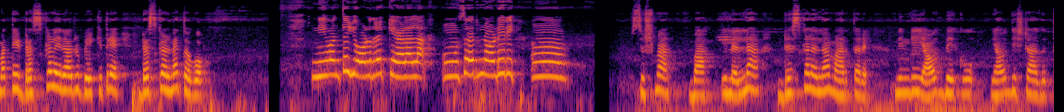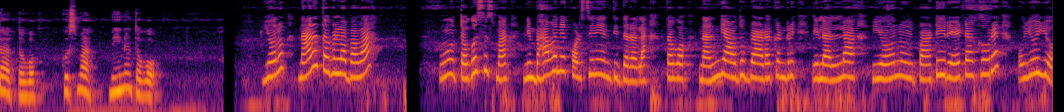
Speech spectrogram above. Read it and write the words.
ಮತ್ತು ಡ್ರೆಸ್ಗಳೇನಾದರೂ ಬೇಕಿದ್ರೆ ಡ್ರೆಸ್ಗಳನ್ನ ತಗೋ. ನೀವಂತೂ ಹೇಳಿದ್ರೆ ಕೇಳಲ್ಲ. ಹ್ಞೂ ಸರ್ ನೋಡಿರಿ. ಸುಷ್ಮಾ ಬಾ. ಇಲ್ಲೆಲ್ಲ ಡ್ರೆಸ್ಗಳೆಲ್ಲ ಮಾರ್ತಾರೆ. ನಿನಗೆ ಯಾವ್ದು ಬೇಕು ಯಾವ್ದು ಇಷ್ಟ ಆಗುತ್ತೋ ಅದು ತಗೋ. ಕುಸ್ಮಾ ನೀನು ತಗೋ. ಏನು ನಾನು ತಗೊಳ್ಳ ಬಾವ. ಹ್ಞೂ, ತಗೋ ಸುಷ್ಮಾ. ನಿಮ್ಮ ಭಾವನೆ ಕೊಡ್ತೀನಿ ಅಂತಿದ್ದಾರಲ್ಲ. ತಗೋ ನನಗೆ ಯಾವುದು ಬೇಡ ಕಣ್ರಿ. ಇಲ್ಲೆಲ್ಲ ಯೋನು ಈ ಪಾಟಿ ರೇಟ್ ಹಾಕೋರೆ ಅಯ್ಯೋಯ್ಯೋ,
